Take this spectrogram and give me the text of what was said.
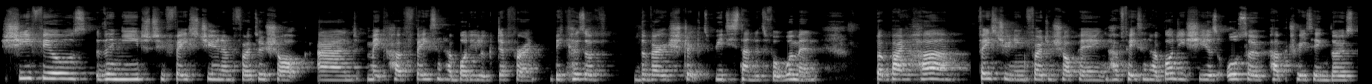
She feels the need to face tune and Photoshop and make her face and her body look different because of the very strict beauty standards for women. But by her face tuning, photoshopping her face and her body, she is also perpetrating those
